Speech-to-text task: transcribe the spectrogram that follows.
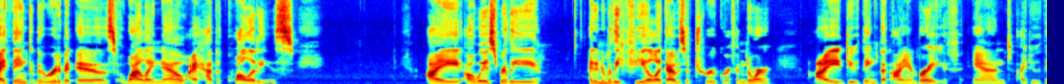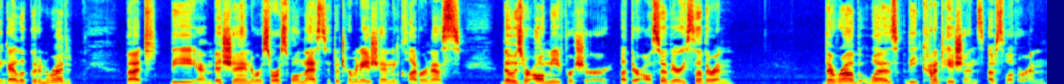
I think the root of it is while I know I had the qualities, I always really, I didn't really feel like I was a true Gryffindor. I do think that I am brave, and I do think I look good in red, but the ambition, resourcefulness, determination, cleverness, those are all me for sure, but they're also very Slytherin. The rub was the connotations of Slytherin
